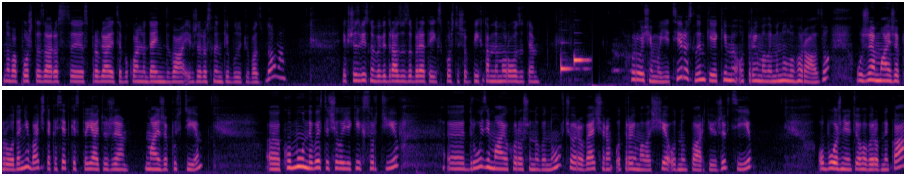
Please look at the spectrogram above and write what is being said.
Нова пошта зараз е, справляється буквально день-два, і вже рослинки будуть у вас вдома. Якщо, звісно, ви відразу заберете їх з пошти, щоб їх там не морозити. Хороші мої, ці рослинки, які ми отримали минулого разу, вже майже продані. Бачите, касетки стоять уже майже пусті. Е, Кому не вистачило яких сортів, е, друзі, маю хорошу новину. Вчора вечором отримала ще одну партію живців. Обожнюю цього виробника.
